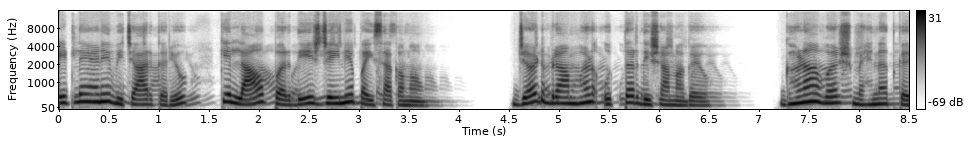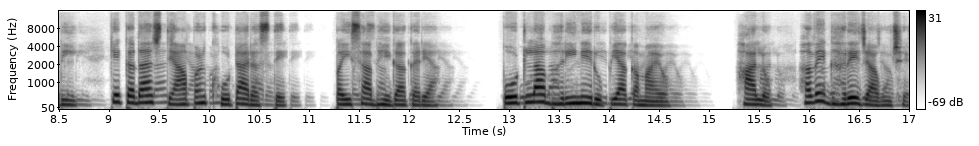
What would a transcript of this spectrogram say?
એટલે એણે વિચાર કર્યો કે લાવ પરદેશ જઈને પૈસા કમાઉં. જડ બ્રાહ્મણ ઉત્તર દિશામાં ગયો. ઘણા વર્ષ મહેનત કરી કે કદાચ ત્યાં પણ ખોટા રસ્તે પૈસા ભેગા કર્યા. પોટલા ભરીને રૂપિયા કમાયો. હાલો, હવે ઘરે જાવું છે,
